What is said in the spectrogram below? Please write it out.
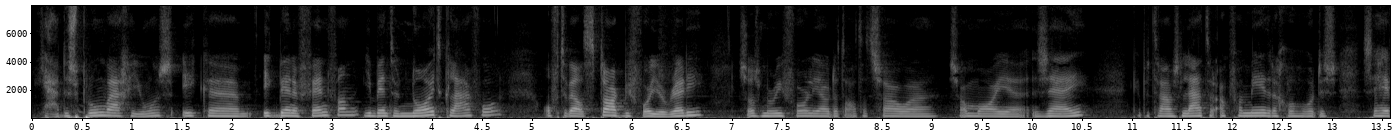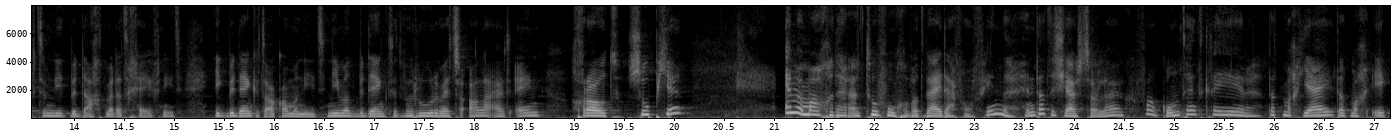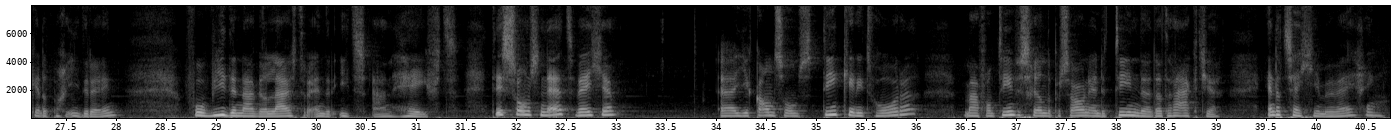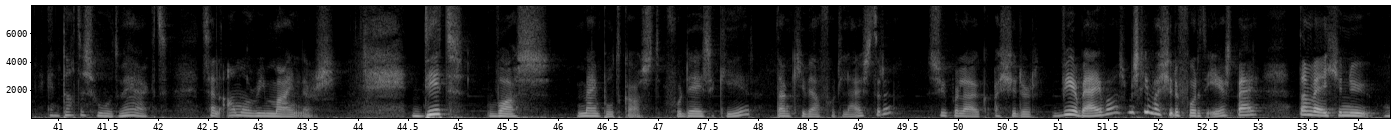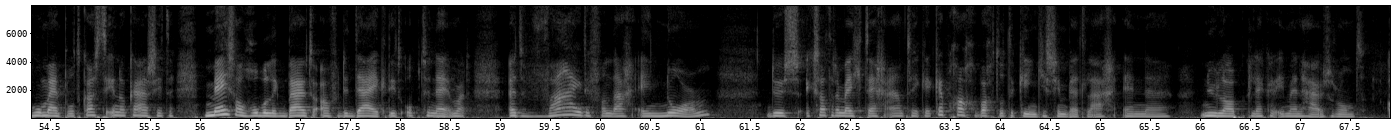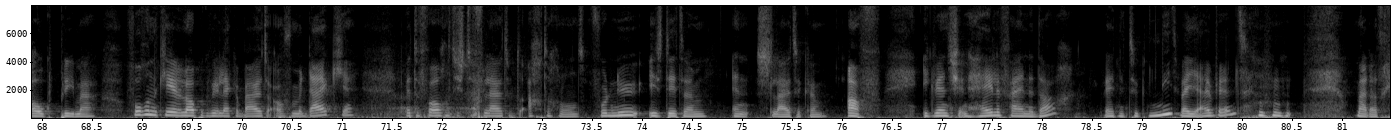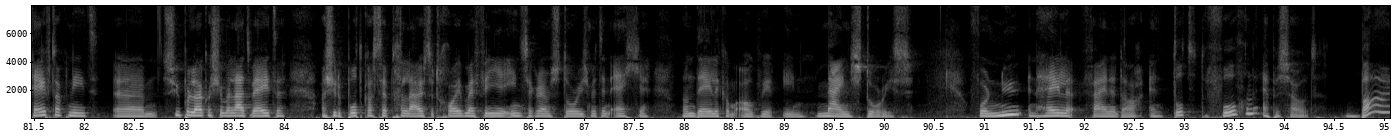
ja, de sprongwagen, jongens, ik, uh, ik ben er fan van. Je bent er nooit klaar voor. Oftewel, start before you're ready. Zoals Marie Forleo dat altijd zo, uh, zo mooi zei heb het trouwens later ook van meerdere gehoord, dus ze heeft hem niet bedacht, maar dat geeft niet. Ik bedenk het ook allemaal niet. Niemand bedenkt het. We roeren met z'n allen uit één groot soepje. En we mogen daaraan toevoegen wat wij daarvan vinden. En dat is juist zo leuk. Van content creëren. Dat mag jij, dat mag ik en dat mag iedereen. Voor wie ernaar wil luisteren en er iets aan heeft. Het is soms net, weet je, uh, je kan soms tien keer iets horen, maar van tien verschillende personen en de tiende, dat raakt je. En dat zet je in beweging. En dat is hoe het werkt. Het zijn allemaal reminders. Dit was mijn podcast voor deze keer. Dankjewel voor het luisteren. Superleuk als je er weer bij was. Misschien was je er voor het eerst bij. Dan weet je nu hoe mijn podcasten in elkaar zitten. Meestal hobbel ik buiten over de dijk dit op te nemen. Maar het waaide vandaag enorm. Dus ik zat er een beetje tegenaan te tikken. Ik heb gewoon gewacht tot de kindjes in bed lagen. En uh, nu loop ik lekker in mijn huis rond. Ook prima. Volgende keer loop ik weer lekker buiten over mijn dijkje. Met de vogeltjes te fluiten op de achtergrond. Voor nu is dit hem en sluit ik hem af. Ik wens je een hele fijne dag. Ik weet natuurlijk niet waar jij bent. maar dat geeft ook niet. Um, superleuk als je me laat weten. Als je de podcast hebt geluisterd, gooi me even in je Instagram stories met een etje. Dan deel ik hem ook weer in mijn stories. Voor nu een hele fijne dag en tot de volgende episode. Bye!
